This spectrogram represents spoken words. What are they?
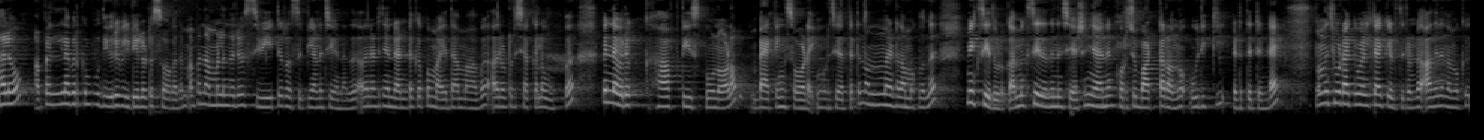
ഹലോ അപ്പോൾ എല്ലാവർക്കും പുതിയൊരു വീഡിയോയിലോട്ട് സ്വാഗതം. അപ്പോൾ നമ്മൾ ഇന്നൊരു സ്വീറ്റ് റെസിപ്പിയാണ് ചെയ്യുന്നത്. അതിനായിട്ട് ഞാൻ രണ്ട് കപ്പ് മൈദ മാവ് അതിലോട്ടൊരു ശക്കല ഉപ്പ് പിന്നെ ഒരു ഹാഫ് ടീസ്പൂണോളം ബേക്കിംഗ് സോഡയും കൂടി ചേർത്തിട്ട് നന്നായിട്ട് നമുക്കൊന്ന് മിക്സ് ചെയ്ത് കൊടുക്കാം. മിക്സ് ചെയ്തതിന് ശേഷം ഞാൻ കുറച്ച് ബട്ടർ ഒന്ന് ഉരുക്കി എടുത്തിട്ടുണ്ട്. ഒന്ന് ചൂടാക്കി മെൽറ്റാക്കി എടുത്തിട്ടുണ്ട്. അതിന് നമുക്ക്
